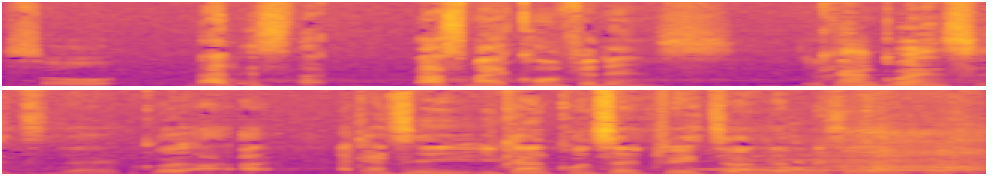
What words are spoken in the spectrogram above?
So that is that, that's my confidence. You can go and sit there because I, I, I can see you, you can't concentrate on the message I'm preaching.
